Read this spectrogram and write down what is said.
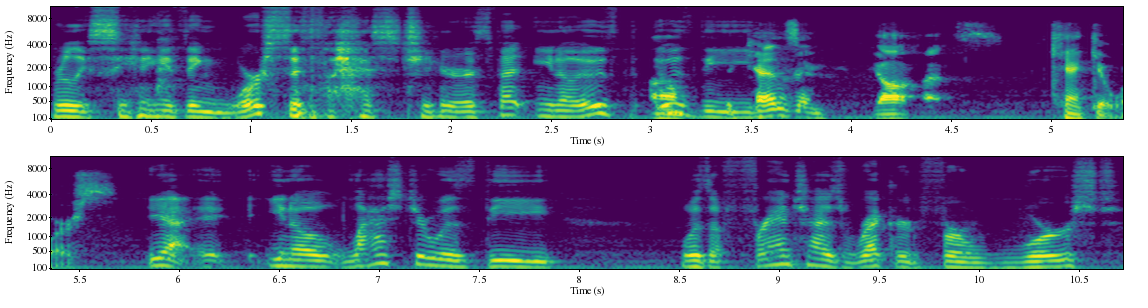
really seen anything worse than last year. Especially, You know, it was it was uh, the, the offense can't get worse. Yeah, it, you know, last year was the was a franchise record for worst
